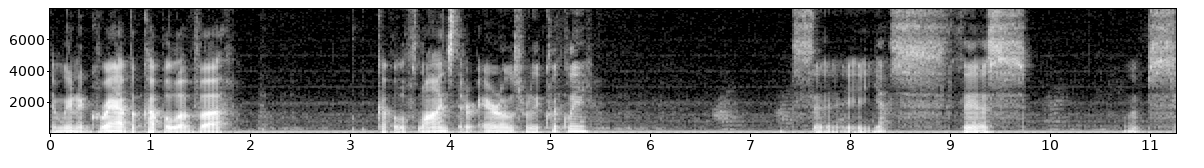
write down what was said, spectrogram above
Then we're going to grab a couple of uh, couple of lines that are arrows really quickly. Let's say yes, this. Whoops.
